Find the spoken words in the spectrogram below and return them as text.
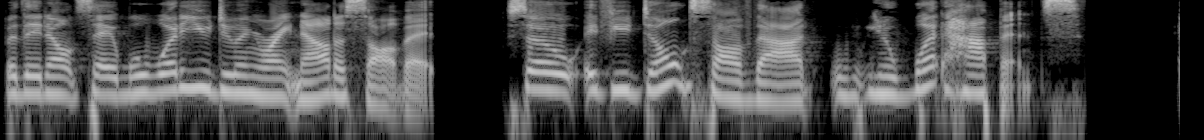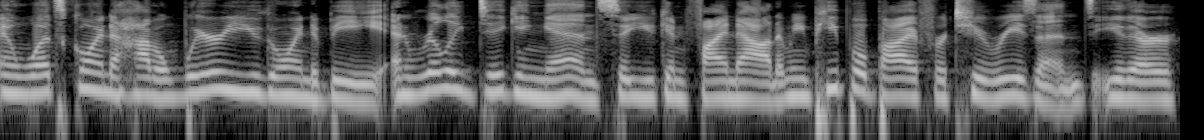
but they don't say, well, what are you doing right now to solve it? So if you don't solve that, you know, what happens? and what's going to happen, where are you going to be, and really digging in so you can find out. I mean, people buy for two reasons either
